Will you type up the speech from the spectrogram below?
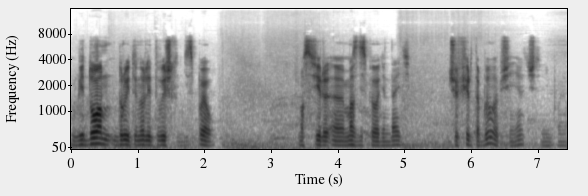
Бидон, друид инвалид вышли. Диспел. Мосфир, э, масс диспел один дайте. Че, фир-то был вообще, нет? Что-то не понял.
